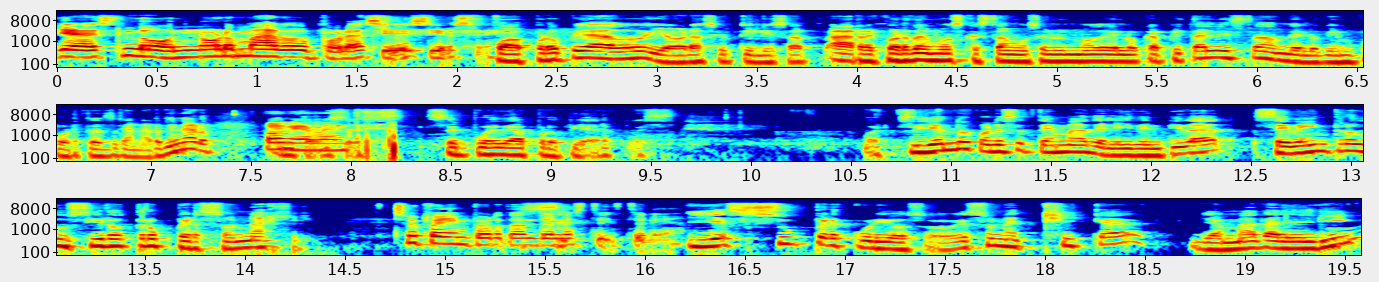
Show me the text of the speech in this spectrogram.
ya es lo normado, por así decirse. Fue apropiado y ahora se utiliza. Ah, recordemos que estamos en un modelo capitalista donde lo que importa es ganar dinero. Obviamente. se puede apropiar, pues. Bueno, siguiendo con ese tema de la identidad, se va a introducir otro personaje. Súper importante en esta historia. Y es súper curioso. Es una chica llamada Lynn,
